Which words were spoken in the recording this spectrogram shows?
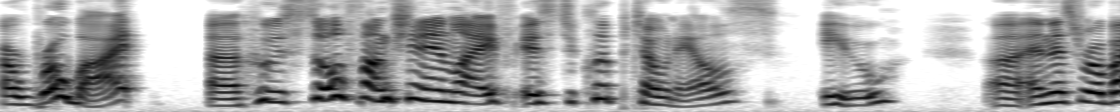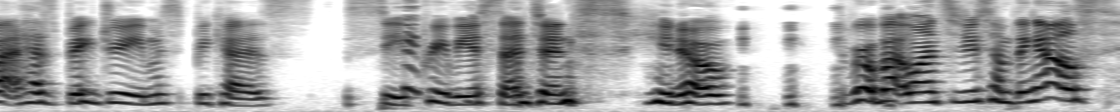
a robot uh, whose sole function in life is to clip toenails. Ew. Uh, and this robot has big dreams because, see previous sentence, you know, the robot wants to do something else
